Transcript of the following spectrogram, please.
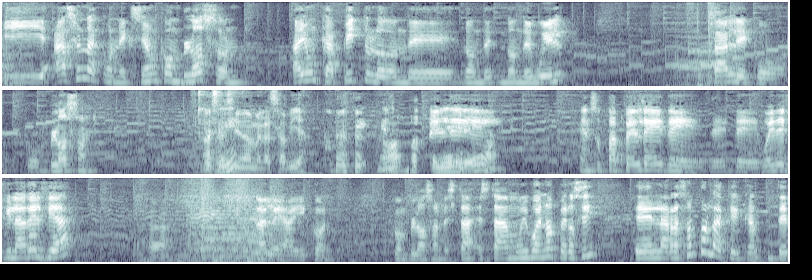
Y, y hace una conexión con Blossom. Hay un capítulo donde, donde, donde Will sale con, con Blossom. ¿Ah, Esa sí? no me la sabía. en No, su no papel de, idea. en su papel de, de, de, de güey de Filadelfia, Ajá. sale ahí con, con Blossom. Está, está muy bueno, pero sí, eh, la razón por la que te-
